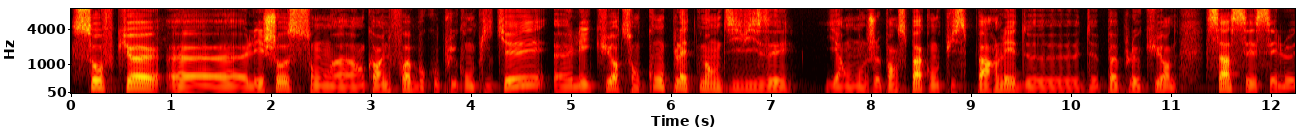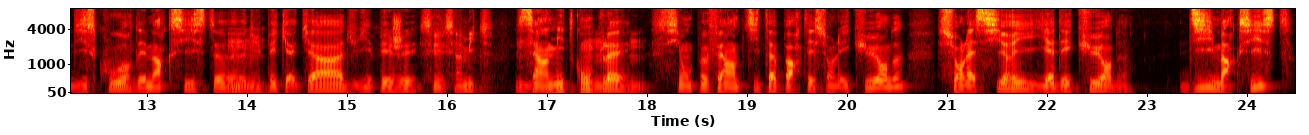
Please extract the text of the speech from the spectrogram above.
Sauf que euh, les choses sont euh, encore une fois beaucoup plus compliquées. Euh, les Kurdes sont complètement divisés. Il y a, on- je ne pense pas qu'on puisse parler de, de peuple kurde. Ça, c'est c'est le discours des marxistes euh, Mm. du PKK, du YPG. C'est c'est un mythe. Hmm. C'est un mythe complet. Mm, mm. Si on peut faire un petit aparté sur les Kurdes, sur la Syrie, il y a des Kurdes dits marxistes,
